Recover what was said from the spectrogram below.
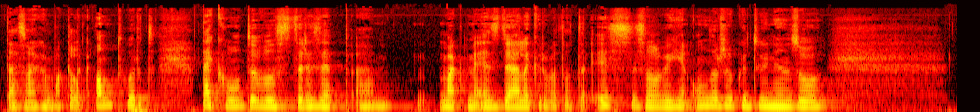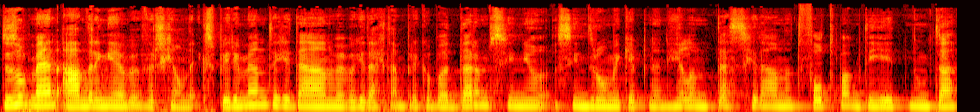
dat is een gemakkelijk antwoord. Dat ik gewoon te veel stress heb, um, maakt mij eens duidelijker wat dat is. Zullen we geen onderzoeken doen en zo. Dus op mijn aandringen hebben we verschillende experimenten gedaan. We hebben gedacht aan prikkelbaar darmsyndroom. Ik heb een hele test gedaan, het FODMAP-dieet noemt dat,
